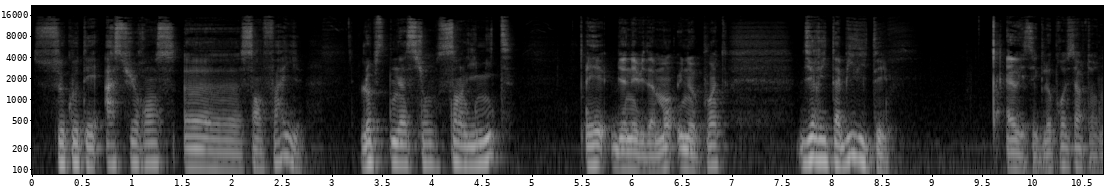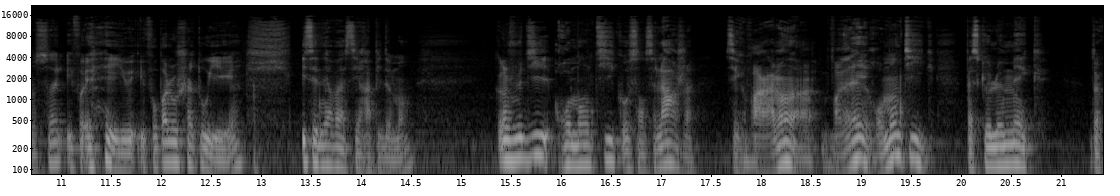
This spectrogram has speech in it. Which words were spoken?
Ce côté assurance euh, sans faille, l'obstination sans limite, et bien évidemment une pointe d'irritabilité. Eh oui, c'est que le professeur Tournesol, il faut, il faut pas le chatouiller. Hein. Il s'énerve assez rapidement. Quand je vous dis romantique au sens large, c'est vraiment un vrai romantique. Parce que le mec, donc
